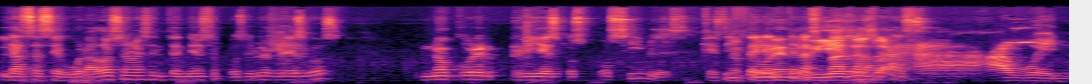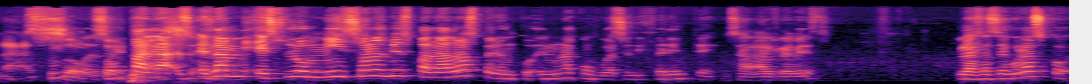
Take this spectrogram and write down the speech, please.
las aseguradoras, no has entendido estos posibles riesgos, no cubren riesgos posibles, que es No diferente cubren las riesgos. palabras. Ah, buenazo. Son, palabras, es, la, es lo mismo, son las mismas palabras, pero en, una conjugación diferente, o sea, al revés. Las aseguradoras co-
